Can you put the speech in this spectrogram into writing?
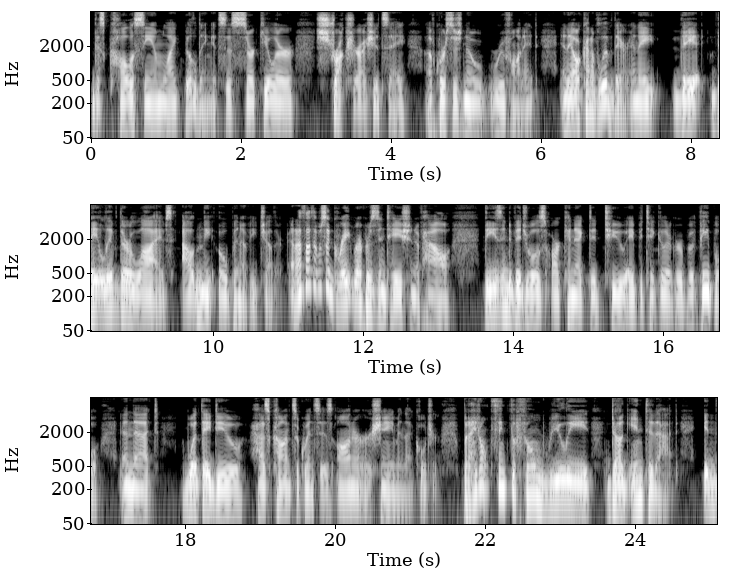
this coliseum-like building. It's this circular structure, I should say. Of course, there's no roof on it, and they all kind of live there, and they they they live their lives out in the open of each other. And I thought that was a great representation of how these individuals are connected to a particular group of people, and that what they do has consequences, honor or shame in that culture. But I don't think the film really dug into that. In,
